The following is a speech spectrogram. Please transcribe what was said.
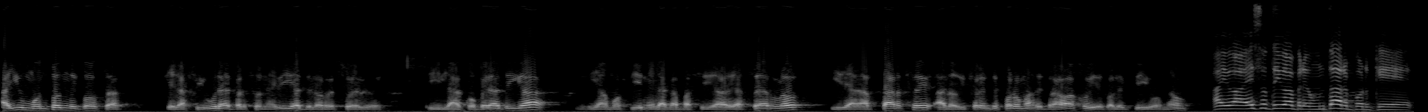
hay un montón de cosas que la figura de personería te lo resuelve. Y la cooperativa, digamos, tiene la capacidad de hacerlo y de adaptarse a las diferentes formas de trabajo y de colectivo, ¿no? Ahí va, eso te iba a preguntar, porque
